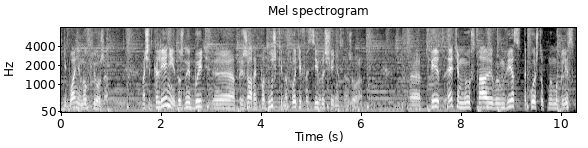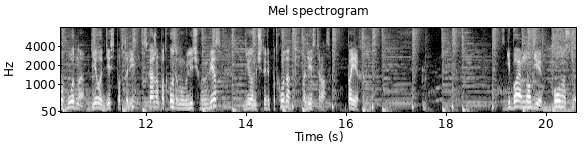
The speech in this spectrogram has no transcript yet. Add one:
сгибание ног лежа. Значит, колени должны быть э, прижаты к подушке напротив оси вращения тренажера. Э, Перед этим мы устанавливаем вес такой, чтобы мы могли свободно делать 10 повторений. С каждым подходом мы увеличиваем вес, делаем 4 подхода по 10 раз. Поехали. Сгибаем ноги полностью,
